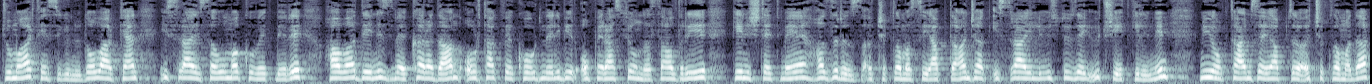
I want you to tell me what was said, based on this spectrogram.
cumartesi günü dolarken İsrail Savunma Kuvvetleri hava, deniz ve karadan ortak ve koordineli bir operasyonla saldırıyı genişletmeye hazırız açıklaması yaptı. Ancak İsrailli üst düzey 3 yetkilinin New York Times'a yaptığı açıklamada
